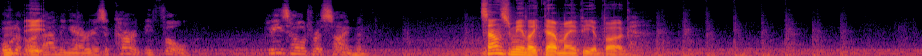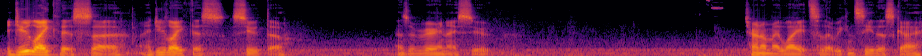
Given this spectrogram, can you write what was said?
All of our It- landing areas are currently full. Please hold for assignment. Sounds to me like that might be a bug. I do like this, uh, I do like this suit, though. That's a very nice suit. Turn on my light so that we can see this guy.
